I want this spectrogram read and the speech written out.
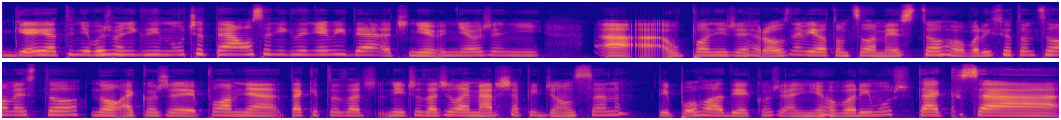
gay a ty nebudeš mať nikdy vnúčatá on sa nikdy nevydá a či ne- neožení a, a úplne, že hrozne vie o tom celé mesto, hovorí si o tom celé mesto. No akože podľa mňa takéto zač- niečo začal aj Marsha P. Johnson, tie pohľady, akože ani nehovorím už, tak sa uh,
